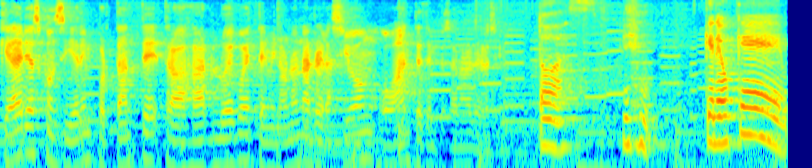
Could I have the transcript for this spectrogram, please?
¿Qué áreas considera importante trabajar luego de terminar una relación o antes de empezar una relación? Todas. Creo que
